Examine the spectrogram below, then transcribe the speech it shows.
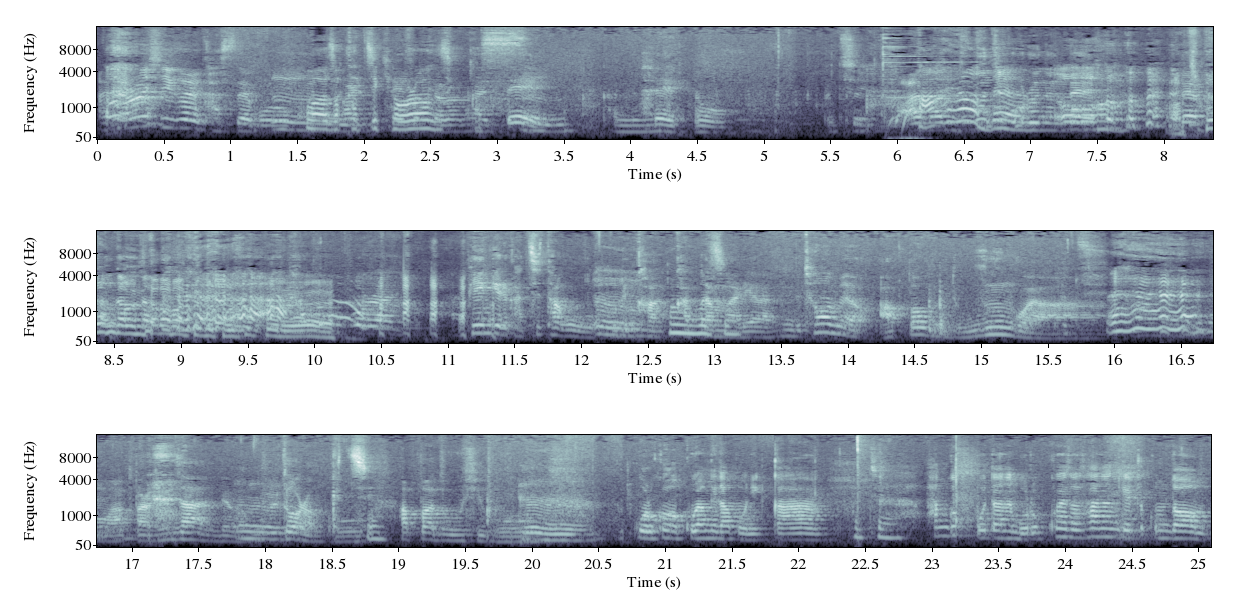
아, 결혼식을 갔어요. 뭐. 맞아, 같이 결혼식 결혼할 때 갔는데 어. 그치. 아, 해야 누군지 돼. 모르는데 아, 처음 본 사람한테도 골프를 비행기를 같이 타고 우리 가, 갔단 말이야. 근데 처음에 아빠 보는데 우는 거야. 어, 아빠랑 인사하는데 막 울더라고. 아빠도 우시고. 모로코가 고향이다 보니까 맞아. 한국보다는 모로코에서 사는 게 조금 더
